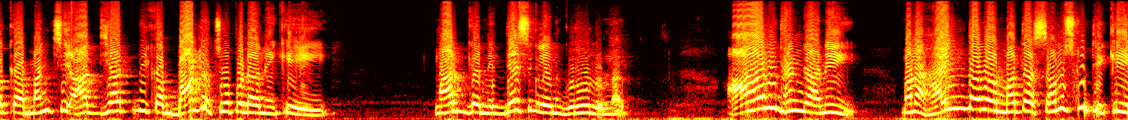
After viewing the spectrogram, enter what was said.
ఒక మంచి ఆధ్యాత్మిక బాట చూపడానికి మార్గ నిర్దేశకులైన గురువులు ఉన్నారు. ఆ విధంగానే మన హైందవ మత సంస్కృతికి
